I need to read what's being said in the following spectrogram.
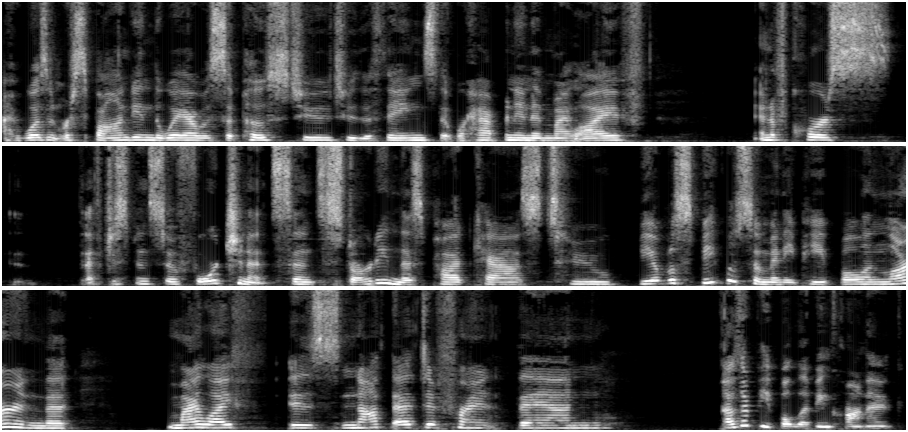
I wasn't responding the way I was supposed to to the things that were happening in my life. And of course, I've just been so fortunate since starting this podcast to be able to speak with so many people and learn that my life is not that different than other people living chronic.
